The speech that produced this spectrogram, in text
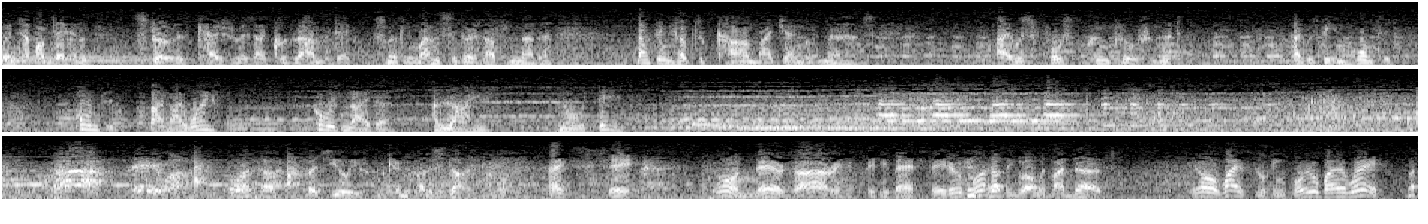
Went up on deck and strolled as casually as I could round the deck, smoking one cigarette after another. Nothing helped to calm my jangled nerves. I was forced to the conclusion that I was being haunted. Haunted by my wife, who was neither alive nor dead. Ah, there you are. What? Uh, that's you. You came quite a start. I say. Your nerves are in a pretty bad state, old boy. There's nothing wrong with my nerves. Your wife's looking for you, by the way. My,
